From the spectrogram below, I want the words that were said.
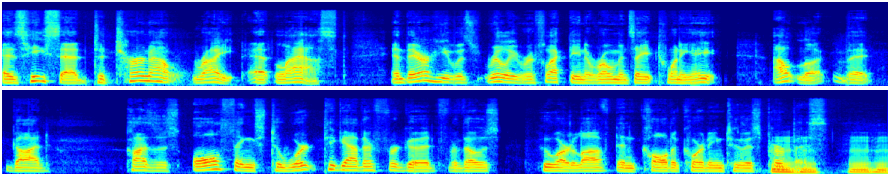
as he said, to turn out right at last. And there he was really reflecting a Romans 8:28 outlook that God causes all things to work together for good for those who are loved and called according to his purpose. Mm-hmm. Mm-hmm.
